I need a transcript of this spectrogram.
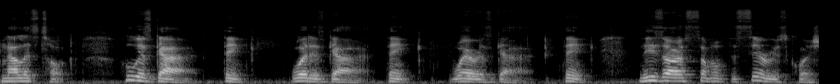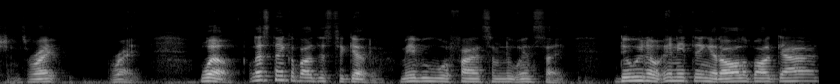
Now let's talk. Who is God? Think. What is God? Think. Where is God? Think. These are some of the serious questions, right? Right. Well, let's think about this together. Maybe we'll find some new insight. Do we know anything at all about God?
